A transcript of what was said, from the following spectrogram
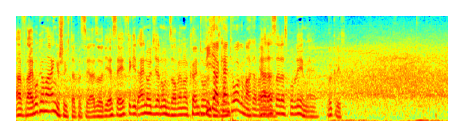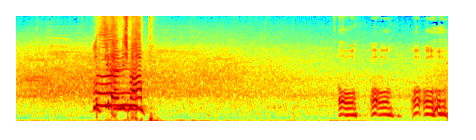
Aber Freiburg haben wir eingeschüchtert bisher. Also die erste Hälfte geht eindeutig an uns, auch wenn wir noch kein Tor Wieder geschossen kein haben. Tor gemacht, aber. Ja, das ist ja das Problem, ey. Wirklich. Warum zieht er denn nicht mal ab? Oh oh, oh oh, oh oh.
